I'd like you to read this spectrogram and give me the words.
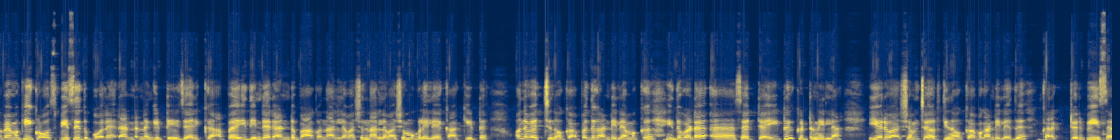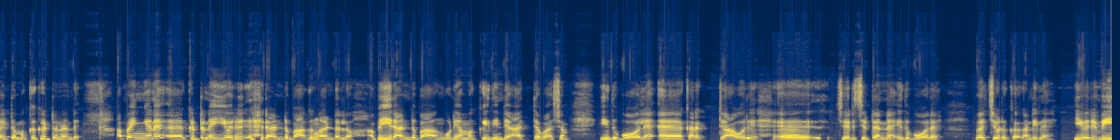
അപ്പോൾ നമുക്ക് ഈ ക്രോസ് പീസ് ഇതുപോലെ രണ്ടെണ്ണം കിട്ടി വിചാരിക്കുക. അപ്പോൾ ഇതിന്റെ രണ്ട് ഭാഗം നല്ല വശം നല്ല വശം മുകളിലേക്കാക്കിയിട്ട് ഒന്ന് വെച്ച് നോക്കുക. അപ്പോൾ ഇത് കണ്ടില്ലേ നമുക്ക് ഇതിവിടെ സെറ്റായിട്ട് കിട്ടണില്ല. ഈ ഒരു വശം ചേർത്തി നോക്കുക. അപ്പോൾ കണ്ടില്ലേ ഇത് കറക്റ്റ് ഒരു പീസായിട്ട് നമുക്ക് കിട്ടുന്നുണ്ട് അപ്പോൾ ഇങ്ങനെ കിട്ടണ ഈ ഒരു രണ്ട് ഭാഗങ്ങളുണ്ടല്ലോ അപ്പോൾ ഈ രണ്ട് ഭാഗം കൂടി നമുക്ക് ഇതിന്റെ അറ്റവശം ഇതുപോലെ കറക്റ്റ് ആ ഒരു ചെരിച്ചിട്ട് തന്നെ ഇതുപോലെ വെച്ച് കൊടുക്കുക. കണ്ടില്ലേ? ഈ ഒരു വി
